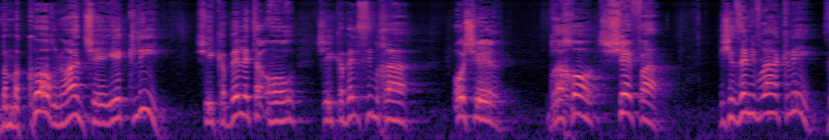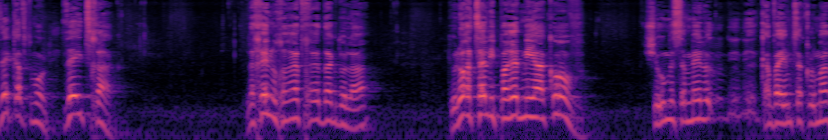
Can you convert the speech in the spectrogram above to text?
במקור נועד שיהיה כלי, שיקבל את האור, שיקבל שמחה, עושר, ברכות, שפע. בשביל זה נברא הכלי, זה כף שמאל, זה יצחק. לכן הוא חרד חרדה גדולה, כי הוא לא רצה להיפרד מיעקב, שהוא מסמל קו האמצע, כלומר,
